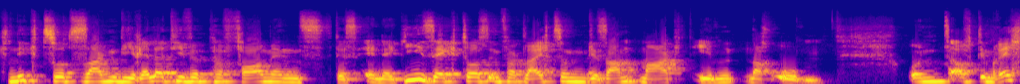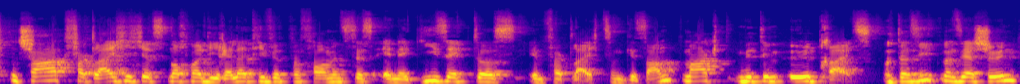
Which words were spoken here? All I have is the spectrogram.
knickt sozusagen die relative Performance des Energiesektors im Vergleich zum Gesamtmarkt eben nach oben. Und auf dem rechten Chart vergleiche ich jetzt nochmal die relative Performance des Energiesektors im Vergleich zum Gesamtmarkt mit dem Ölpreis. Und da sieht man sehr schön,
